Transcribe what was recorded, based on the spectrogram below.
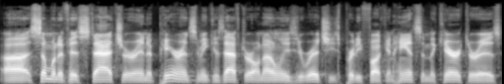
uh, someone of his stature and appearance, I mean, because after all, not only is he rich, he's pretty fucking handsome. The character is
